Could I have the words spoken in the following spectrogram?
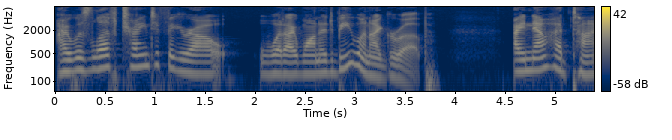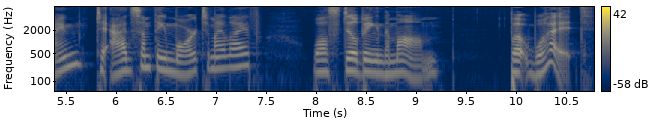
I was left trying to figure out what I wanted to be when I grew up. I now had time to add something more to my life while still being the mom. But what?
